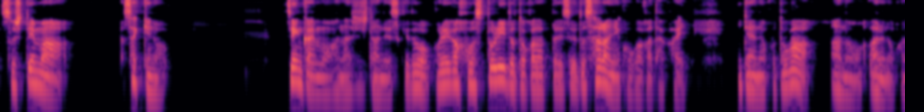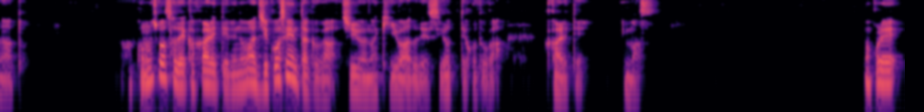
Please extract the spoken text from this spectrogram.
そしてまあ、さっきの、前回もお話ししたんですけど、これがホストリードとかだったりするとさらに効果が高い、みたいなことが、あの、あるのかなとこの調査で書かれているのは自己選択が重要なキーワードですよってことが書かれています。まあ、これ、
